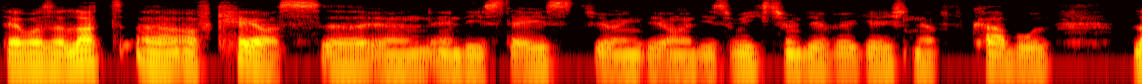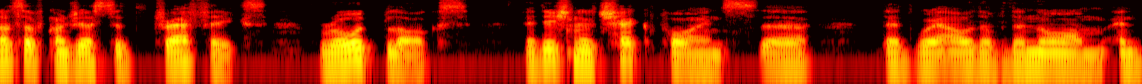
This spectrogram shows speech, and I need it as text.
there was a lot uh, of chaos uh, in, in, these days during the or these weeks during the evacuation of Kabul. Lots of congested traffics, roadblocks, additional checkpoints uh, that were out of the norm, and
